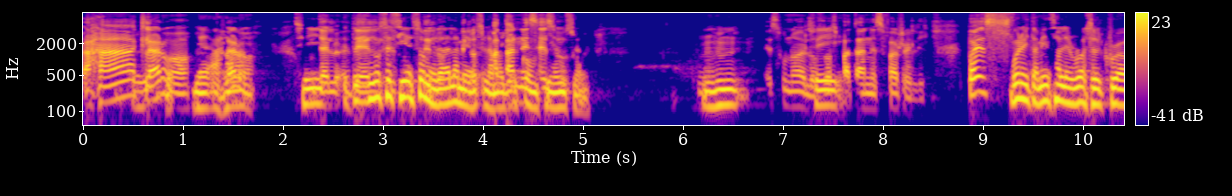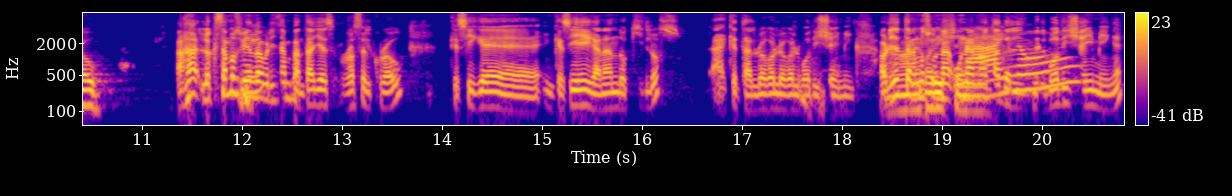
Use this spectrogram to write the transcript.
Ajá, claro, ajá. claro. Sí, Del- entonces del- no sé si eso me da la, la mayor confianza. güey. Ujú. Es uno de los Sí. dos patanes Farrelly. Pues, Bueno, y también sale Russell Crowe. ajá, lo que estamos viendo ahorita en pantalla es Russell Crowe, que sigue, que sigue ganando kilos. Ay, ¿qué tal? Luego, luego el body shaming. Ahorita Ah, tenemos una, nota Ay, del, no. del body shaming, ¿eh?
